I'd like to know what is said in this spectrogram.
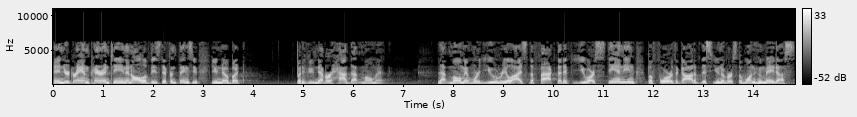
and your grandparenting and all of these different things you, you know. But, but if you've never had that moment that moment where you realize the fact that if you are standing before the God of this universe, the one who made us,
